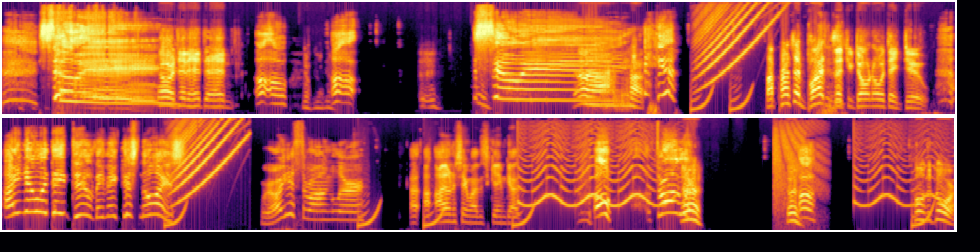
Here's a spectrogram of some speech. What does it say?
no. Suey! No, it didn't hit the end. Uh oh. No, no, no. Uh oh. Suey! Ah. Stop pressing buttons that you don't know what they do. I know what they do. They make this noise. Where are you, Throngler? I, I, I understand why this game got. Oh, Throngler! Ah. Ah. Oh, Close the door.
